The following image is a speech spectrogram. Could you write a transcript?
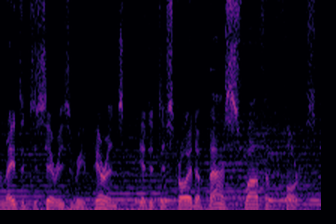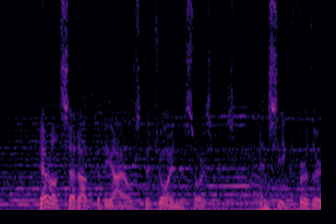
Related to Ciri's reappearance, it had destroyed a vast swath of forest. Geralt set out for the Isles to join the sorcerers and seek further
